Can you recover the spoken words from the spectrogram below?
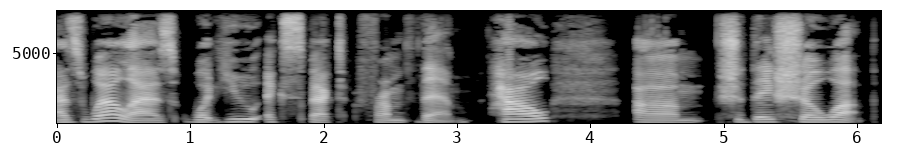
as well as what you expect from them. How um, should they show up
